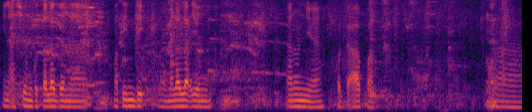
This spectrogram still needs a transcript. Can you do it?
ina-assume ko talaga na matindi o malala yung ano niya pagkaapak uh,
